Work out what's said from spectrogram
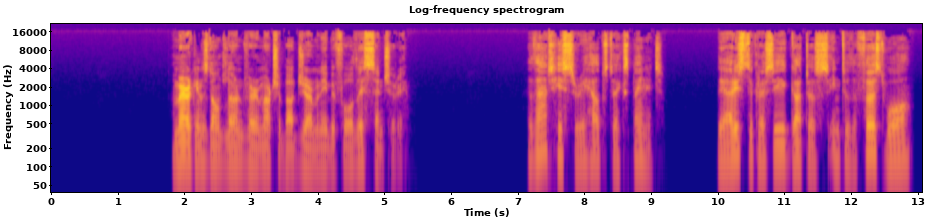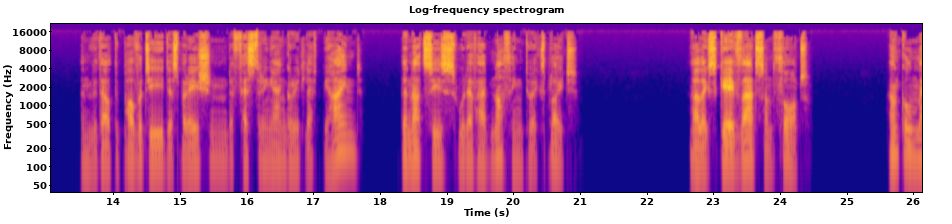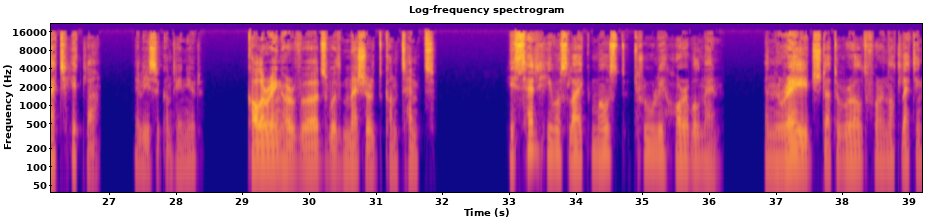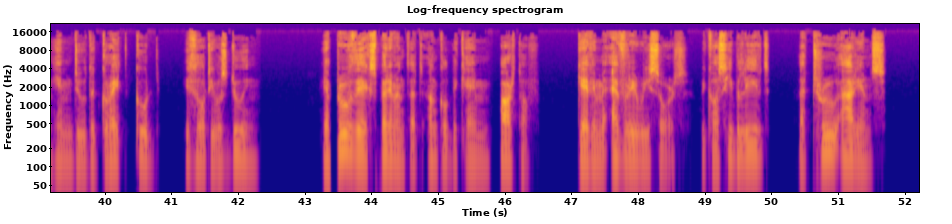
Americans don't learn very much about Germany before this century. That history helps to explain it. The aristocracy got us into the First War, and without the poverty, desperation, the festering anger it left behind, the Nazis would have had nothing to exploit. Alex gave that some thought. Uncle met Hitler, Elisa continued coloring her words with measured contempt. He said he was like most truly horrible men, and raged at the world for not letting him do the great good he thought he was doing. He approved the experiment that Uncle became part of, gave him every resource, because he believed that true Aryans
